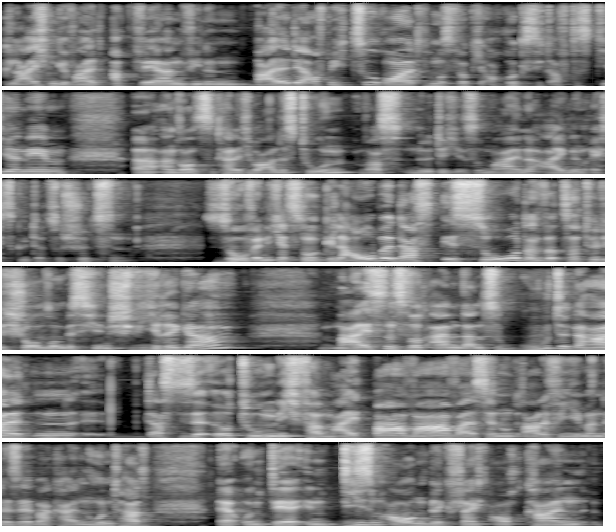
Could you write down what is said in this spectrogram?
gleichen Gewalt abwehren wie einen Ball, der auf mich zurollt. Ich muss wirklich auch Rücksicht auf das Tier nehmen. Äh, ansonsten kann ich aber alles tun, was nötig ist, um meine eigenen Rechtsgüter zu schützen. So, wenn ich jetzt nur glaube, das ist so, dann wird es natürlich schon so ein bisschen schwieriger. Meistens wird einem dann zugute gehalten, äh, dass dieser Irrtum nicht vermeidbar war, weil es ja nun gerade für jemanden, der selber keinen Hund hat äh, und der in diesem Augenblick vielleicht auch kein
